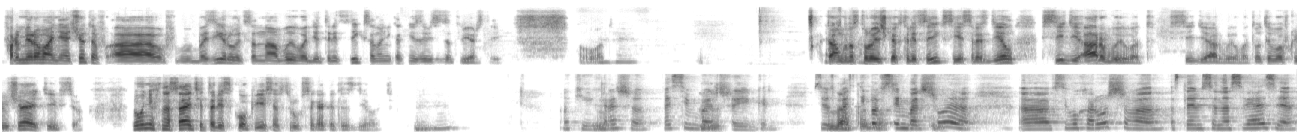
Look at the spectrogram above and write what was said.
формирование отчетов а, базируется на выводе 30X, оно никак не зависит от версий. Вот. Там в настройках 30X есть раздел CDR-вывод. CDR-вывод. Вот его включаете и все. Ну, у них на сайте Тарископ есть инструкция, как это сделать. Угу. Окей, М. хорошо. Спасибо Мгм. большое, Игорь. Все, Да, спасибо пожалуйста. всем большое. А, всего хорошего. Остаемся на связи.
